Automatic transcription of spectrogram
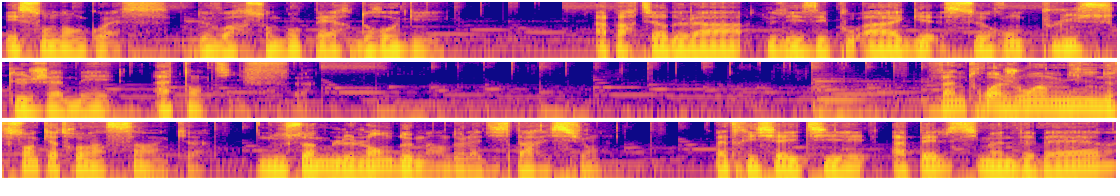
et son angoisse de voir son beau-père drogué. À partir de là, les époux Hague seront plus que jamais attentifs. 23 juin 1985. Nous sommes le lendemain de la disparition. Patricia Etier appelle Simone Weber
